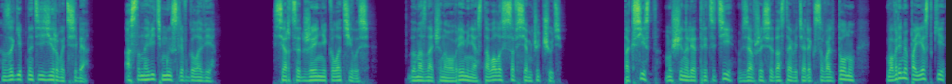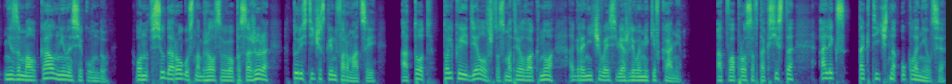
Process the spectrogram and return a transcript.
загипнотизировать себя, остановить мысли в голове. Сердце Дженни колотилось. До назначенного времени оставалось совсем чуть-чуть. Таксист, мужчина лет 30, взявшийся доставить Алекса в Альтону, во время поездки не замолкал ни на секунду. Он всю дорогу снабжал своего пассажира туристической информацией, а тот только и делал, что смотрел в окно, ограничиваясь вежливыми кивками. От вопросов таксиста Алекс тактично уклонился,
